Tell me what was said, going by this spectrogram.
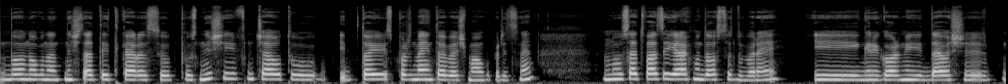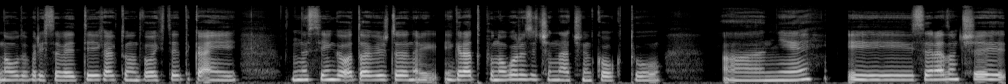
много, много над нещата и така да се отпуснеш и в началото и той, според мен, той беше малко притеснен. Но след това заиграхме доста добре и Григор ни даваше много добри съвети, както на двойките, така и на сингъла. Той вижда нали, играта по много различен начин, отколкото а, ние. И се радвам, че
